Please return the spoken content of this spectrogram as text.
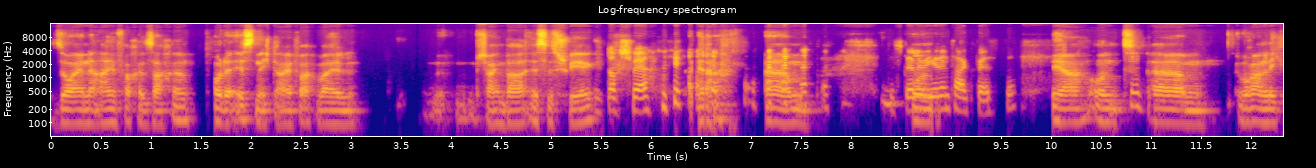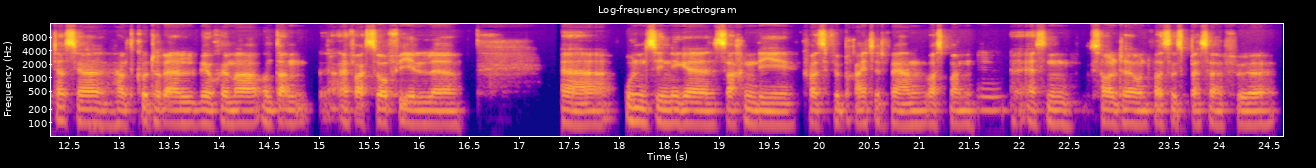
so eine einfache Sache oder ist nicht einfach, weil scheinbar ist es schwierig. Doch schwer. ja. Ähm, das stellen wir jeden Tag fest. Ne? Ja, und ähm, woran liegt das? Ja, halt kulturell, wie auch immer. Und dann einfach so viel äh, äh, unsinnige Sachen, die quasi verbreitet werden, was man mhm. äh, essen sollte und was ist besser für,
